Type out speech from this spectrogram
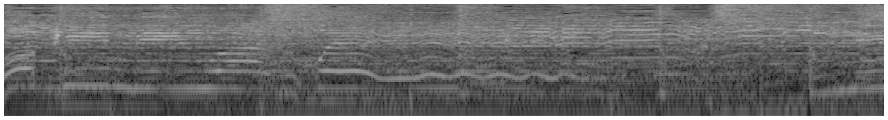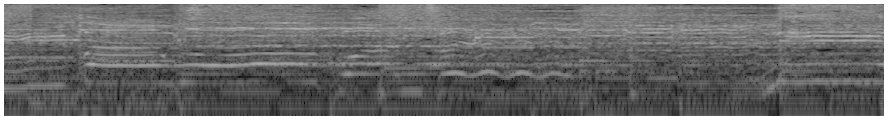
我拼命挽回。你把我灌醉，你让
